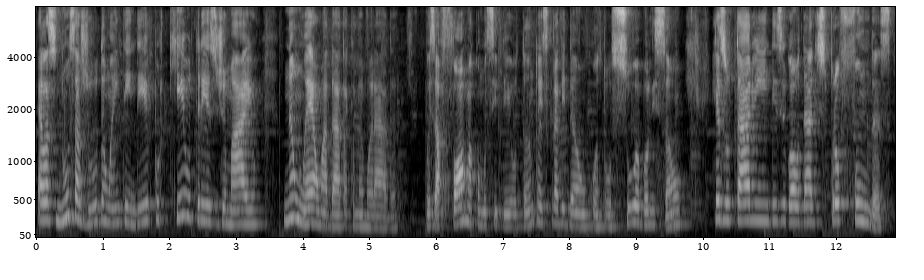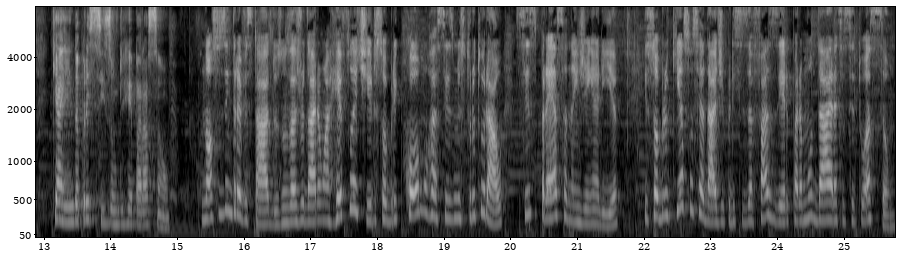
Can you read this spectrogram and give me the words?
Elas nos ajudam a entender por que o 13 de maio não é uma data comemorada, pois a forma como se deu tanto a escravidão quanto a sua abolição resultaram em desigualdades profundas que ainda precisam de reparação. Nossos entrevistados nos ajudaram a refletir sobre como o racismo estrutural se expressa na engenharia e sobre o que a sociedade precisa fazer para mudar essa situação.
